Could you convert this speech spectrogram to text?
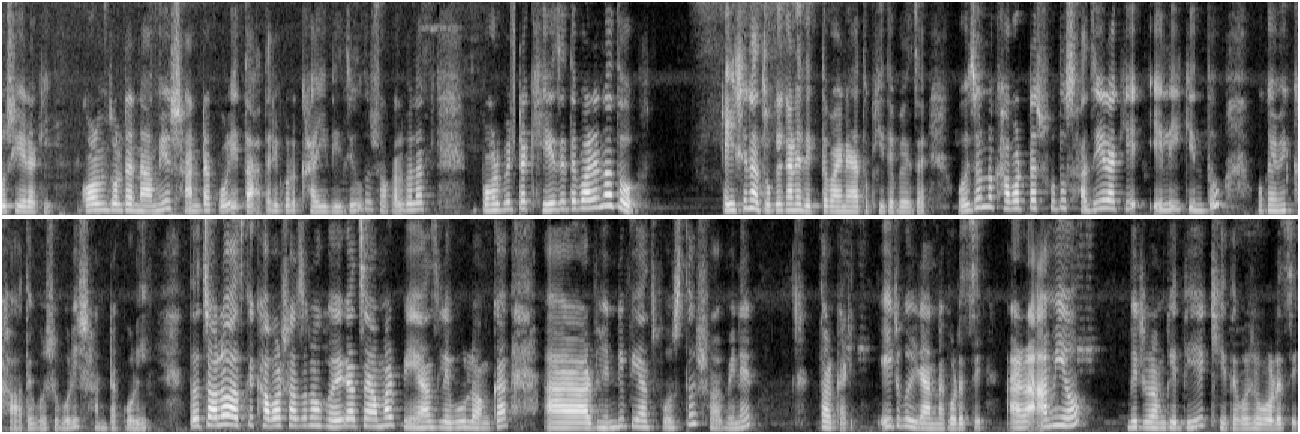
বসিয়ে রাখি। গরম জলটা নামিয়ে স্নানটা করি, তাড়াতাড়ি করে খাইয়ে দিই। যেহেতু সকালবেলা ভরপেটটা খেয়ে যেতে পারে না তো, এসে না চোখে কানে দেখতে পায় না, এত খিদে পেয়ে যায়। ওই জন্য খাবারটা শুধু সাজিয়ে রাখি, এলেই কিন্তু ওকে আমি খাওয়াতে বসে পড়ি, স্নানটা করি। তো চলো, আজকে খাবার সাজানো হয়ে গেছে আমার। পেঁয়াজ, লেবু, লঙ্কা আর ভেন্ডি, পেঁয়াজ, পোস্ত, সয়াবিনের তরকারি। এইটুকুই রান্না করেছি। আর আমিও বেটুরামকে দিয়ে খেতে বসে পড়েছি।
